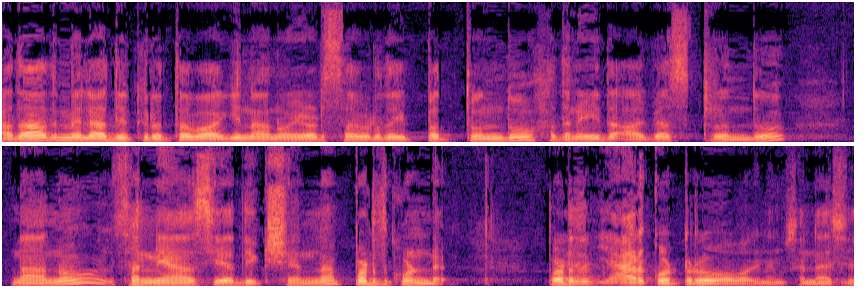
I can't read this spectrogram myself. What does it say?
ಅದಾದ ಮೇಲೆ ಅಧಿಕೃತವಾಗಿ ನಾನು ಎರಡ್ ಸಾವಿರದ ಇಪ್ಪತ್ತೊಂದು ಹದಿನೈದು ಆಗಸ್ಟ್ ರಂದು ನಾನು ಸನ್ಯಾಸಿಯ ದೀಕ್ಷೆಯನ್ನು ಪಡೆದುಕೊಂಡೆ. ಪಡೆದು ಯಾರು ಕೊಟ್ಟರು ಅವಾಗ ನಿಮ್ಮ ಸನ್ಯಾಸಿ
